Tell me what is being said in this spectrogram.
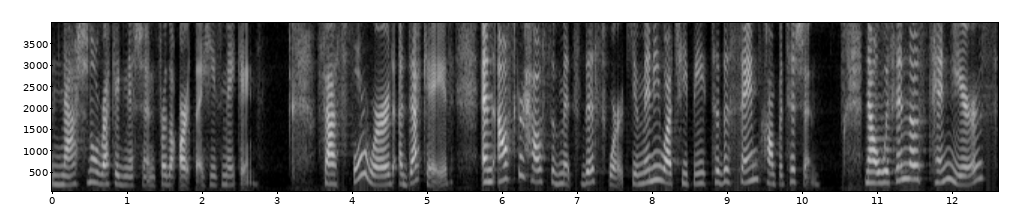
national recognition for the art that he's making. Fast forward a decade, and Oscar Howe submits this work, Yamini Wachipi, to the same competition. Now, within those 10 years,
